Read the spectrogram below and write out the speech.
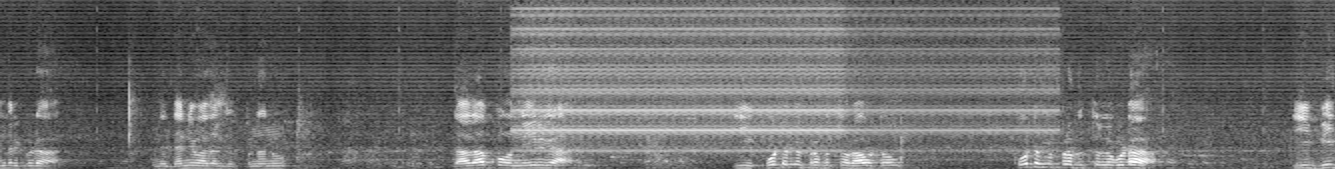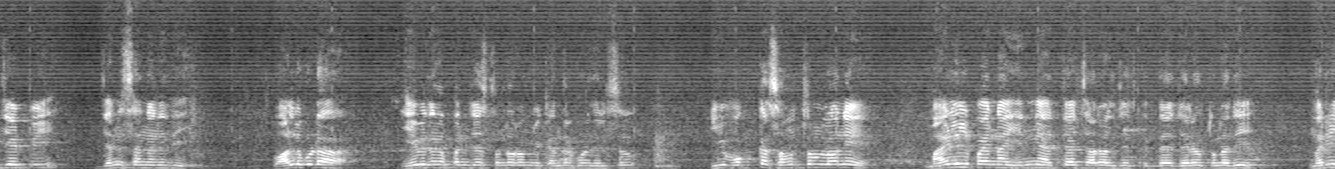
అందరికీ కూడా నేను ధన్యవాదాలు చెప్తున్నాను. దాదాపు నీరుగా ఈ కూటమి ప్రభుత్వం రావటం కూటమి ప్రభుత్వంలో కూడా ఈ బీజేపీ జనసేన అనేది వాళ్ళు కూడా ఏ విధంగా పనిచేస్తున్నారో మీకు అందరికీ కూడా తెలుసు. ఈ ఒక్క సంవత్సరంలోనే మహిళలపైన ఎన్ని అత్యాచారాలు జరుగుతున్నది మరి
